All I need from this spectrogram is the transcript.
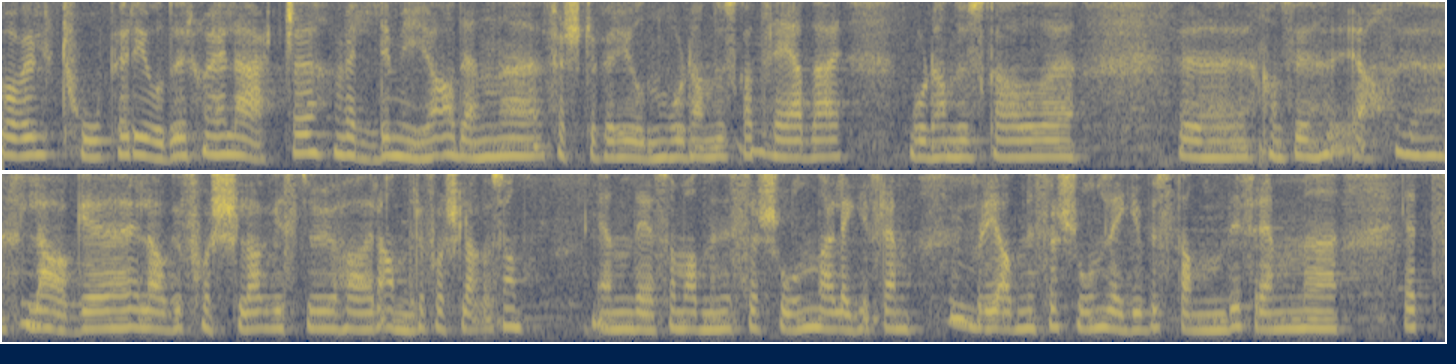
det var vel to perioder, og jeg lærte veldig mye av den første perioden. Hvordan du skal te deg, hvordan du skal Eh, kan si, ja, eh, lage, lage, forslag hvis du har andre forslag og sånn enn det som administrasjonen da legger frem. Mm. Fordi administrasjonen legger bestandig frem eh, et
